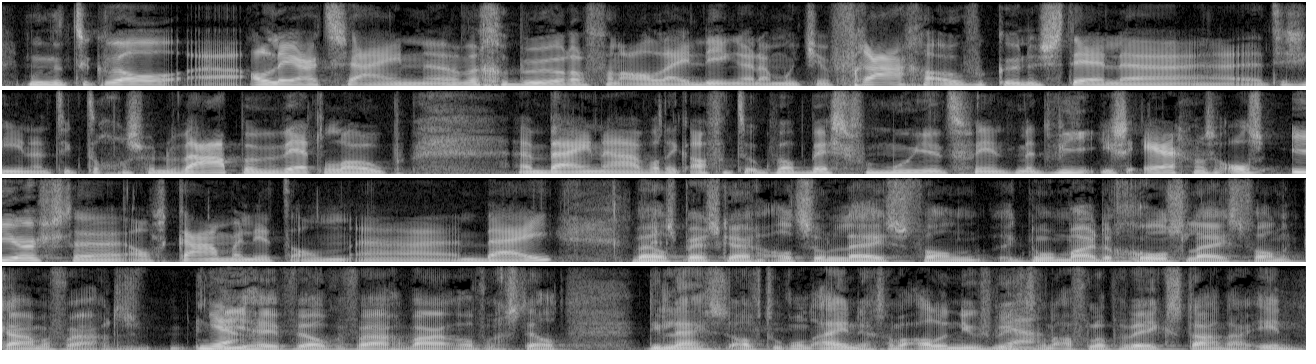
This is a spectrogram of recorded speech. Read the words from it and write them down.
je moet natuurlijk wel uh, alert zijn. er gebeuren van allerlei dingen. Daar moet je vragen over kunnen stellen. het is hier natuurlijk toch een soort wapenwetloop. En bijna, wat ik af en toe ook wel best vermoeiend vind, met wie is ergens als eerste als Kamerlid dan uh, bij. Wij als pers krijgen altijd zo'n lijst van, ik noem maar de groslijst van Kamervragen. Dus wie heeft welke vragen waarover gesteld. Die lijst is af en toe oneindig. Alle nieuwsberichten van de afgelopen week staan daarin.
